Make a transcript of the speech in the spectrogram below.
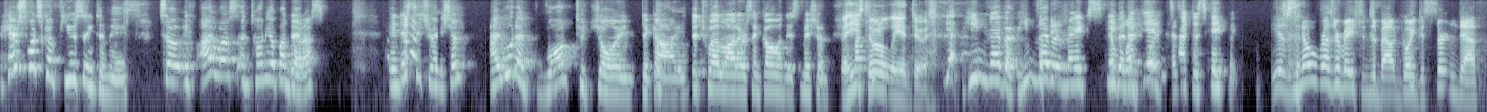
here's what's confusing to me. So if I was Antonio Banderas in this situation, I wouldn't want to join the guy, the 12 others, and go on this mission. But he's But he- totally into it. Yeah, he never, he never makes At even a one point, hint as- at escaping. he has no reservations about going to certain death.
